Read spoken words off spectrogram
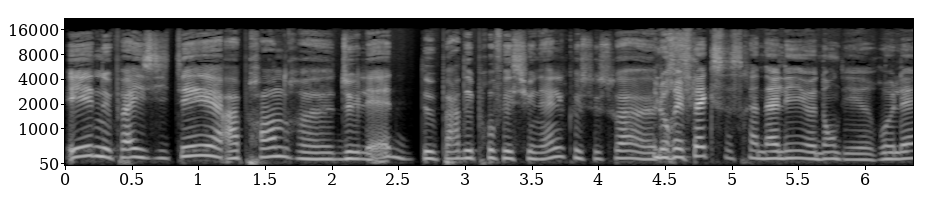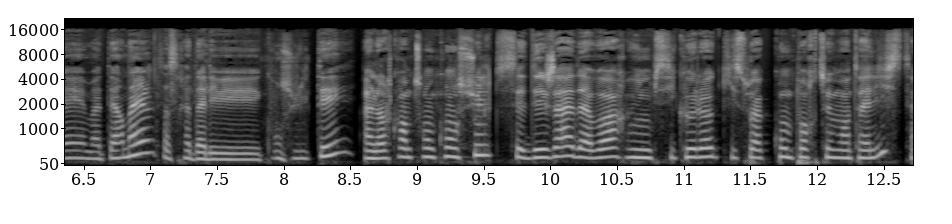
et ne pas hésiter à prendre euh, de l'aide de par des professionnels, que ce soit... Euh, Le réflexe, ce serait d'aller euh, dans des relais maternels, ça serait d'aller consulter? Alors quand on consulte, c'est déjà d'avoir une psychologue qui soit comportementaliste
